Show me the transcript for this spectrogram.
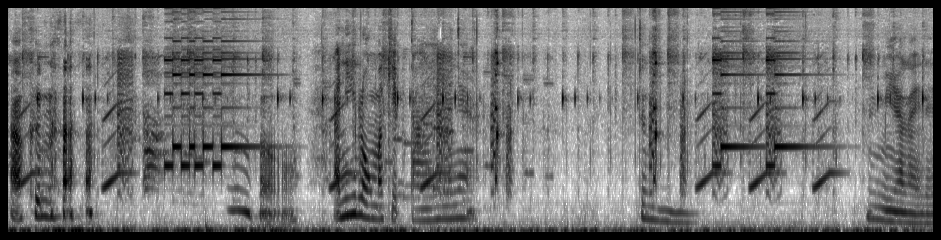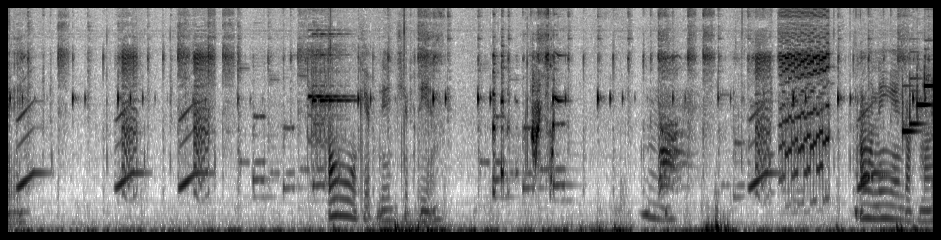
เอาขึ้นแล้วโอ้อันนี้ลงมาเก็บตังค์ใช่ไหมเนี่ยตึงไม่มีอะไรเลย โอ้ เก็บเหรียญเก็บเหรียญอืมเอานี่ไงดอกไม้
